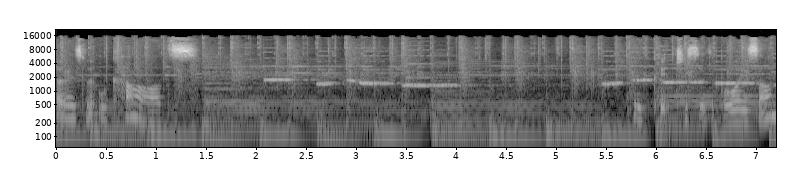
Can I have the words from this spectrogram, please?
There's little cards with pictures of the boys on.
